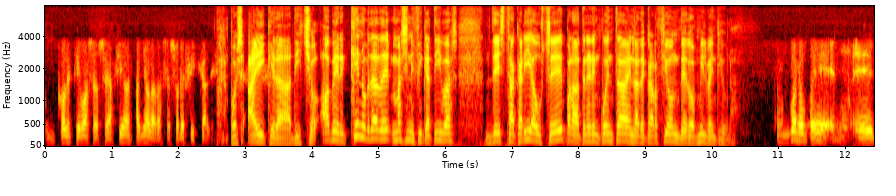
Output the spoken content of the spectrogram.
un colectivo Asociación Española de Asesores Fiscales. Bueno, pues ahí queda dicho. A ver, ¿qué novedades más significativas destacaría usted para tener en cuenta en la declaración de 2021? Bueno, pues eh,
